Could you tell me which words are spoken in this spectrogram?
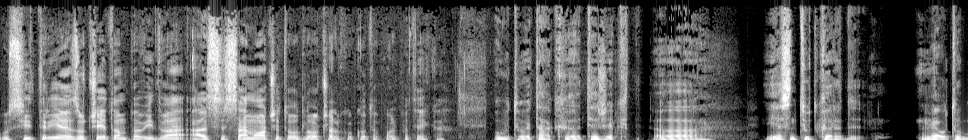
vsi trije, z očetom pa vidva, ali se samo oče to odločal, kako to pol poteka? U, to je tako težek. Uh, jaz sem tudi kar imel to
